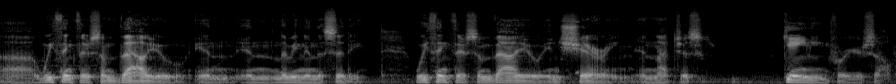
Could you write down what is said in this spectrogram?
Uh, we think there's some value in, in living in the city. We think there's some value in sharing and not just gaining for yourself.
